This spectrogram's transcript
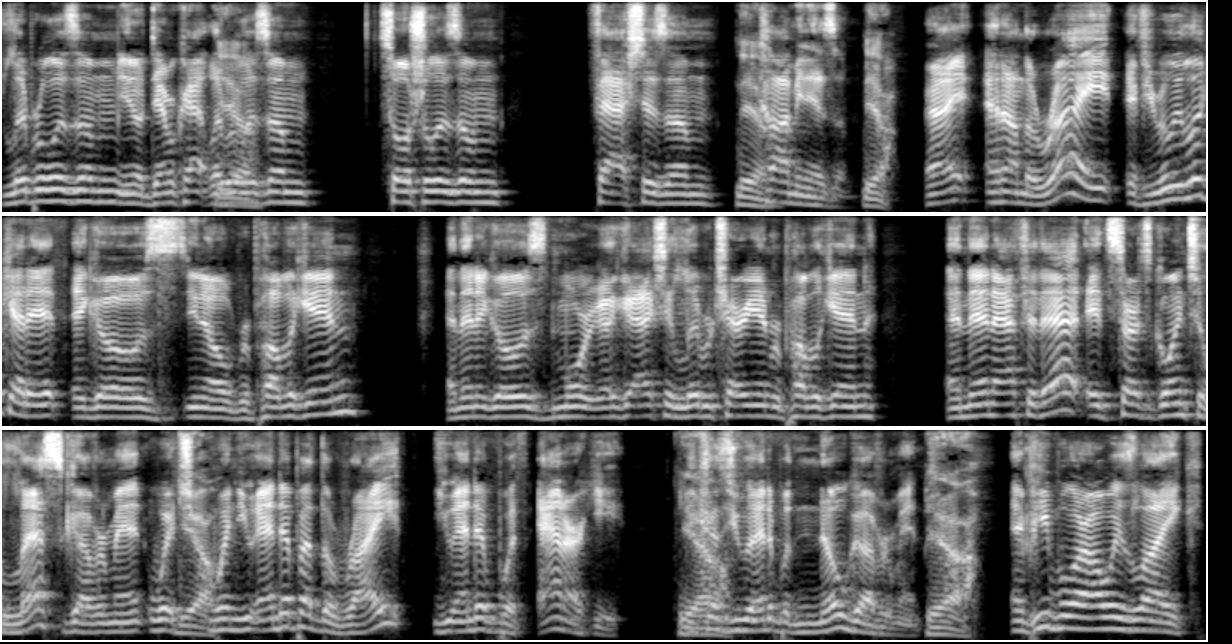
liberalism, you know, Democrat liberalism, socialism, fascism, Yeah. communism, Yeah. right? And on the right, if you really look at it, it goes, you know, Republican, and then it goes more actually libertarian, Republican, and then after that, it starts going to less government. Which Yeah. when you end up at the right, you end up with anarchy Yeah. because you end up with no government Yeah. and people are always like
